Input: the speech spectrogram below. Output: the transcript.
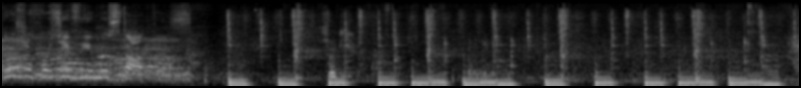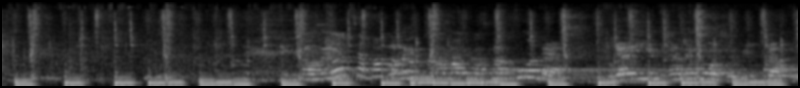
дуже хотів їм стати. Я не можу. Бачите?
